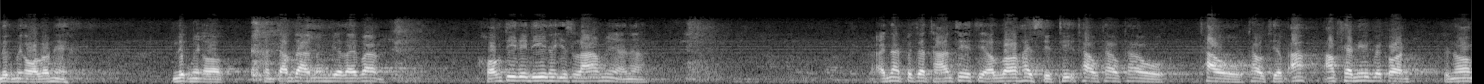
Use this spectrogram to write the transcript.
นึกไม่ออกแล้วเนี่ยนึกไม่ออกท่านจำได้มันมีอะไรบ้าง ของที่ดีๆในอิสลามเนี่ยนะอันนั้นเป็นสถานที่ที่อัลลอฮ์ให้สิทธิเท่าเท่าเท่าเท่าเท่าเทียมอะเอาแค่นี้ไปก่อนพี่น้อง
